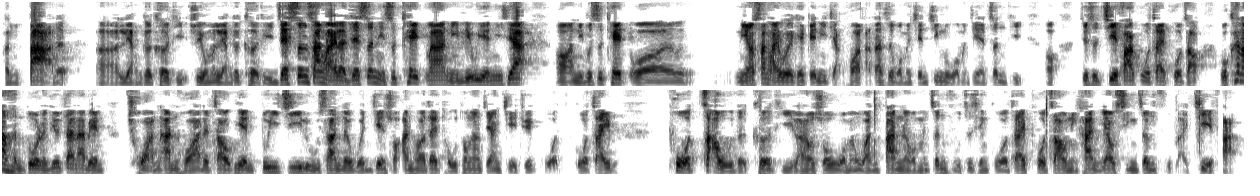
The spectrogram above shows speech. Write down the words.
很大的。啊，两个课题，所以我们两个课题。Jason 上来了，Jason 你是 Kate 吗？你留言一下啊，你不是 Kate，我你要上来我也可以给你讲话的。但是我们先进入我们今天正题哦，就是揭发国债破兆。我看到很多人就在那边传安华的照片，堆积如山的文件，说安华在头痛，要怎样解决国国债破兆的课题，然后说我们完蛋了，我们政府之前国债破兆，你看要新政府来揭发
